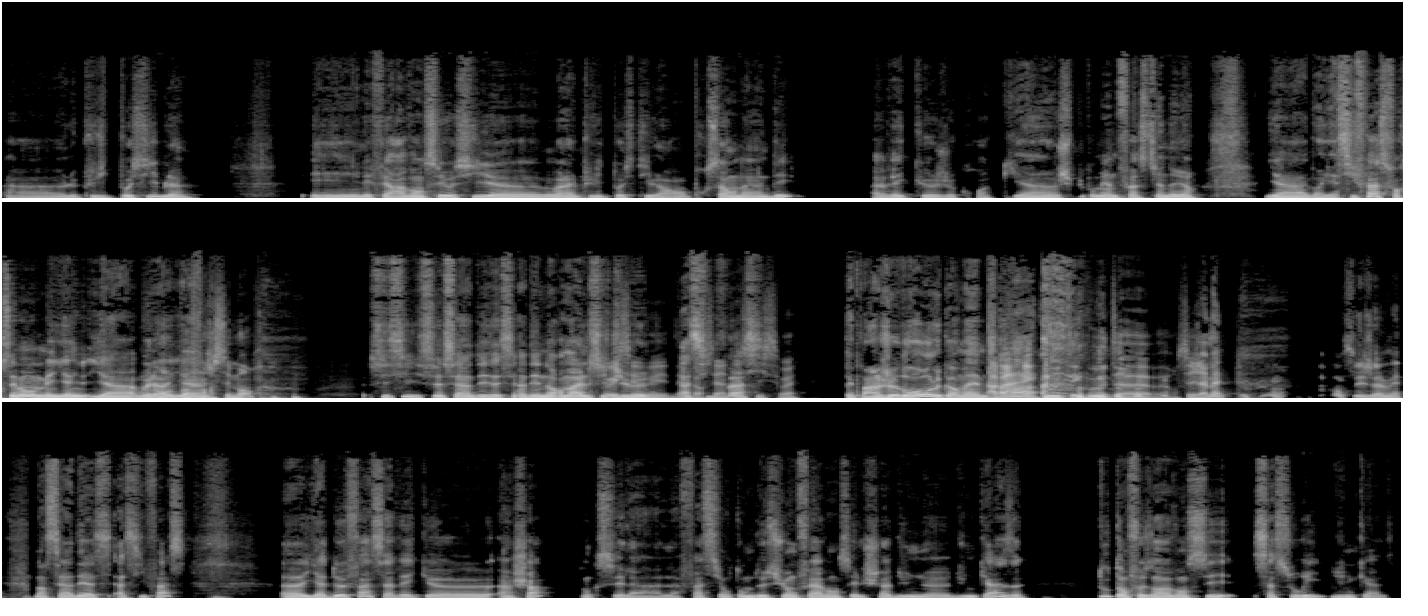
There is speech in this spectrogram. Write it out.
euh, le plus vite possible et les faire avancer aussi euh, voilà, le plus vite possible. Alors pour ça, on a un dé avec, euh, je crois qu'il y a, je sais plus combien de faces, tiens d'ailleurs. Il y a, bon, il y a six faces forcément, mais il y a, il y a voilà, Non, il y pas a, forcément. si si, c'est un dé, c'est un dé normal si oui, tu veux. oui, à six c'est un faces. D6, ouais. C'est pas un jeu de rôle quand même. Ah bah va. écoute, écoute, euh, on sait jamais. on sait jamais. Non, c'est un dé à, six- à six faces. Euh, Il y a deux faces avec euh, un chat. Donc c'est la, la face, si on tombe dessus, on fait avancer le chat d'une case, tout en faisant avancer sa souris d'une case.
